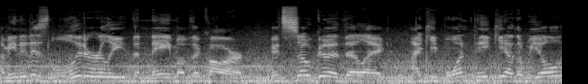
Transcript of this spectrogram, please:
I mean, it is literally the name of the car. It's so good that like, I keep one pinky on the wheel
